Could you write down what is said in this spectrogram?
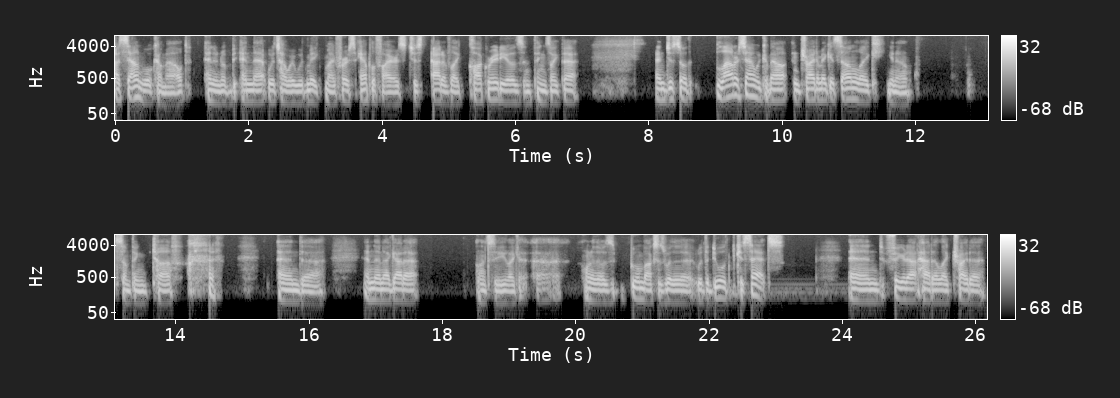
a sound will come out and be, and that was how I would make my first amplifiers just out of like clock radios and things like that and just so louder sound would come out and try to make it sound like you know something tough. and uh, and then I got a let's see, like a, uh, one of those boom boxes with a with the dual cassettes, and figured out how to like try to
